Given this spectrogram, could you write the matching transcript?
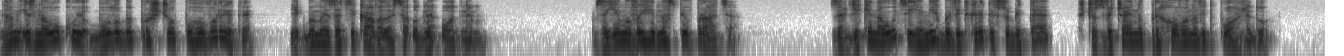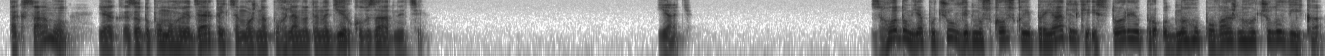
нам із наукою було би про що поговорити, якби ми зацікавилися одне одним. Взаємовигідна співпраця. Завдяки науці я міг би відкрити в собі те, що звичайно приховано від погляду, так само, як за допомогою дзеркальця можна поглянути на дірку в задниці. 5. Згодом я почув від московської приятельки історію про одного поважного чоловіка,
